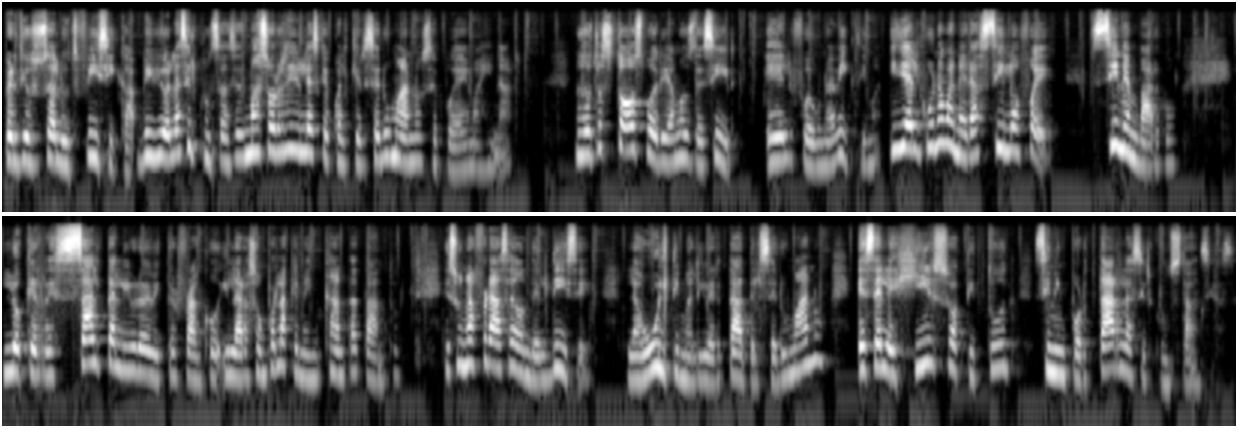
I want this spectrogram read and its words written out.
Perdió su salud física, vivió las circunstancias más horribles que cualquier ser humano se pueda imaginar. Nosotros todos podríamos decir, él fue una víctima y de alguna manera sí lo fue. Sin embargo, lo que resalta el libro de Viktor Frankl y la razón por la que me encanta tanto es una frase donde él dice, la última libertad del ser humano es elegir su actitud sin importar las circunstancias.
